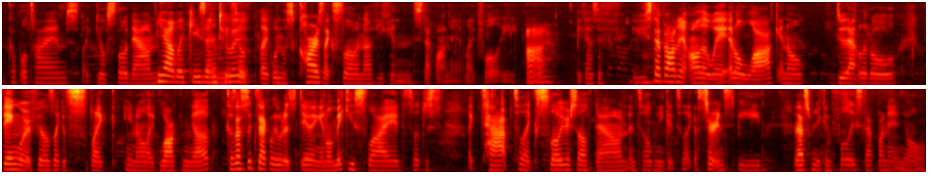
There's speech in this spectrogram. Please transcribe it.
a couple times. Like you'll slow down. Yeah, like ease into it. feel- like when the car is like slow enough, you can step on it like fully Ah, because if you step on it all the way, it'll lock and it'll do that little thing where it feels like it's like you know like locking up because that's exactly what it's doing. It'll make you slide. So just like tap to like slow yourself down until when you get to like a certain speed, and that's when you can fully step on it and you'll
